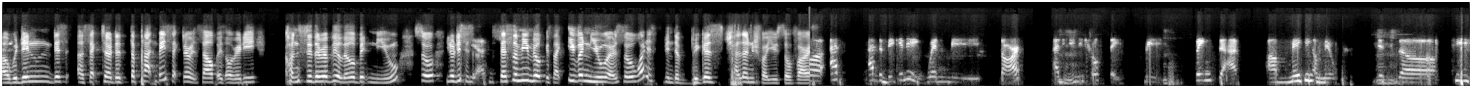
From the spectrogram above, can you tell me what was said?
uh, within this uh, sector the, the plant-based sector itself is already considerably a little bit new so you know this is yes. sesame milk is like even newer so what has been the biggest challenge for you so far uh, at, at the beginning when we start at mm-hmm. the initial stage, we mm-hmm. think that um, making a milk mm-hmm. is the key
